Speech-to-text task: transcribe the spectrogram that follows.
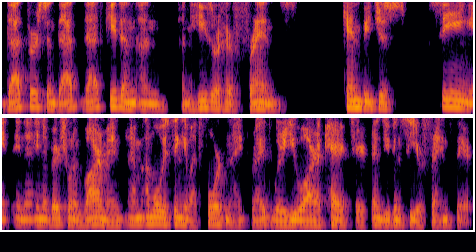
that person, that that kid and and and his or her friends can be just seeing it in a, in a virtual environment. I'm, I'm always thinking about fortnite right? Where you are a character and you can see your friends there.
